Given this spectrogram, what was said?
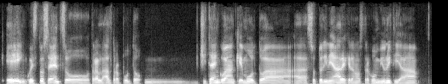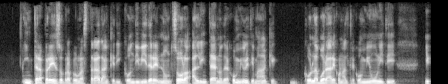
E in questo senso, tra l'altro, appunto, mh, ci tengo anche molto a, a, sottolineare che la nostra community ha intrapreso proprio una strada anche di condividere non solo all'interno della community, ma anche collaborare con altre community in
